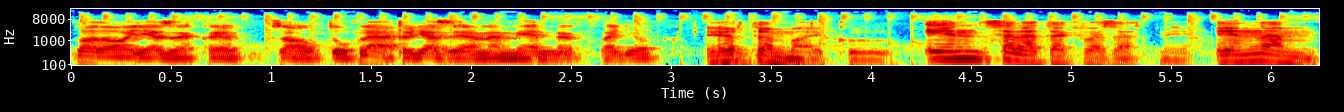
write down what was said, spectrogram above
valahogy ezek az autók. Lehet, hogy azért, mert mérnök vagyok. Értem, Michael. Én szeretek vezetni. Én nem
